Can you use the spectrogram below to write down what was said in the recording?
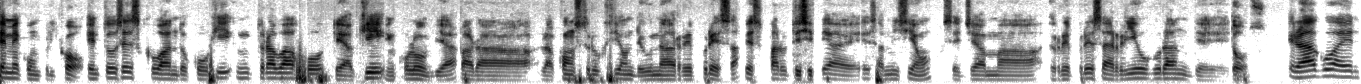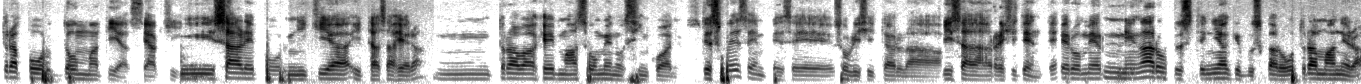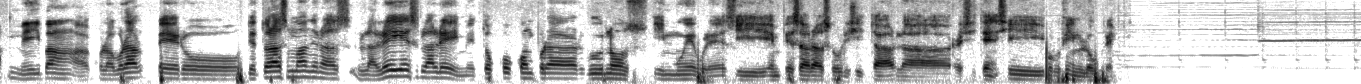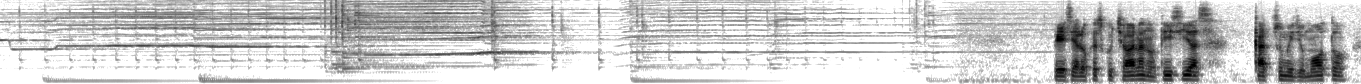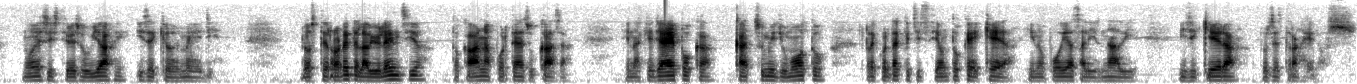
se me complicó. Entonces, cuando cogí un trabajo de aquí en Colombia para la construcción de una represa, pues participé a esa misión. Se llama Represa Río Grande 2 el agua entra por Don Matías de aquí y sale por Niquia y Tasajera. Mm, trabajé más o menos cinco años. Después empecé a solicitar la visa residente, pero me negaron, pues tenía que buscar otra manera. Me iban a colaborar, pero de todas maneras la ley es la ley. Me tocó comprar unos inmuebles y empezar a solicitar la residencia y por fin logré. Pese a lo que escuchaba en las noticias, Katsumi Yumoto no desistió de su viaje y se quedó en Medellín. Los terrores de la violencia tocaban la puerta de su casa. En aquella época, Katsumi Yumoto recuerda que existía un toque de queda y no podía salir nadie, ni siquiera los extranjeros.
